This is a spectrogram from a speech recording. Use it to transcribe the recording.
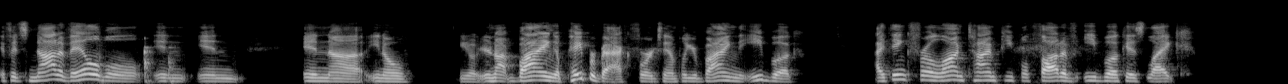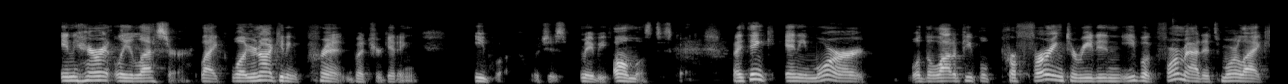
if it's not available in in in uh, you know you know you're not buying a paperback, for example, you're buying the ebook. I think for a long time people thought of ebook as like inherently lesser. Like, well, you're not getting print, but you're getting ebook, which is maybe almost as good. But I think anymore, with a lot of people preferring to read it in ebook format, it's more like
